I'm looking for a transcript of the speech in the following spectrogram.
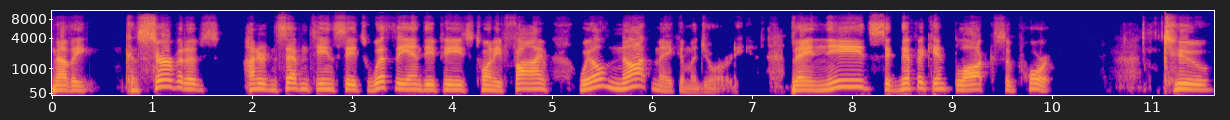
Now, the Conservatives, 117 seats with the NDP's 25, will not make a majority. They need significant bloc support to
